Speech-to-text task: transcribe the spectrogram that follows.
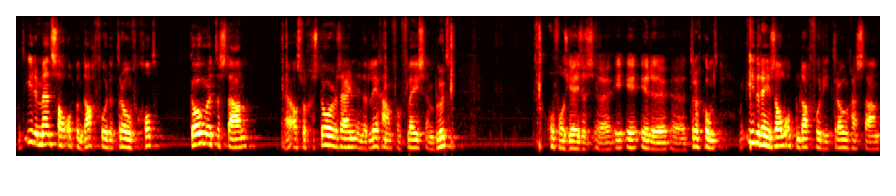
Want ieder mens zal op een dag voor de troon van God komen te staan. als we gestorven zijn in het lichaam van vlees en bloed. Of als Jezus uh, eerder uh, terugkomt. Maar iedereen zal op een dag voor die troon gaan staan.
